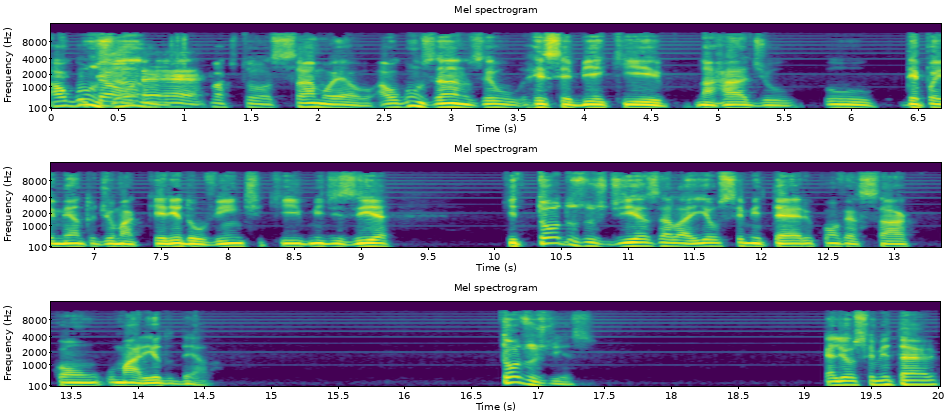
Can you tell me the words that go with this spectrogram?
Alguns então, anos, é... pastor Samuel, alguns anos eu recebi aqui na rádio o depoimento de uma querida ouvinte que me dizia que todos os dias ela ia ao cemitério conversar com o marido dela. Todos os dias. Ela ia ao cemitério,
